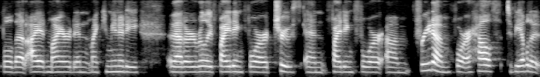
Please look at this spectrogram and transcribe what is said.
people that I admired in my community that are really fighting for truth and fighting for um, freedom for our health to be able to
